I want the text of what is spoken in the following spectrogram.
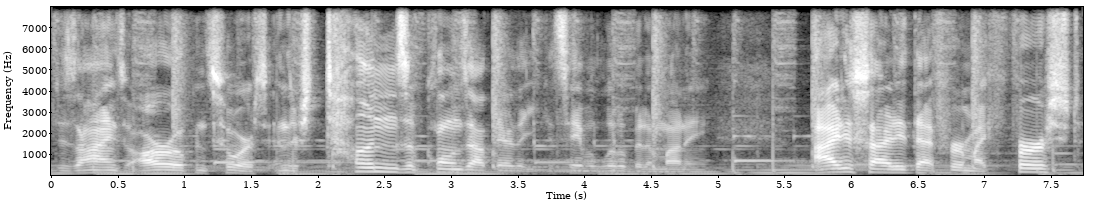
designs are open source, and there's tons of clones out there that you can save a little bit of money. I decided that for my first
